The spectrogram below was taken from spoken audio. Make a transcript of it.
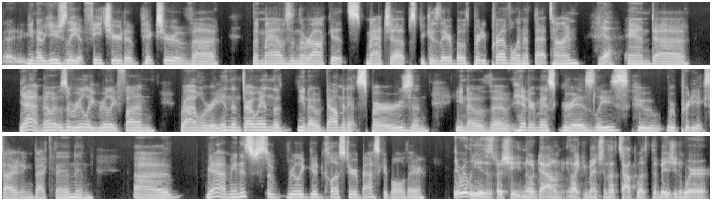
you know, usually it featured a picture of uh, the Mavs and the Rockets matchups because they were both pretty prevalent at that time. Yeah. And, uh, yeah, no, it was a really, really fun rivalry. And then throw in the, you know, dominant Spurs and, you know, the hit or miss Grizzlies who were pretty exciting back then. And, uh, yeah, I mean, it's just a really good cluster of basketball there. It really is, especially you know down like you mentioned that Southwest Division where,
